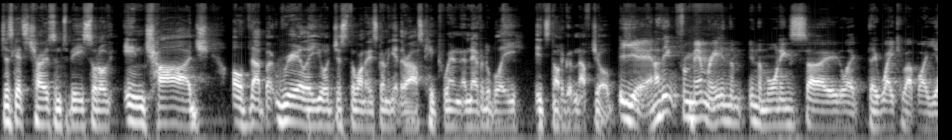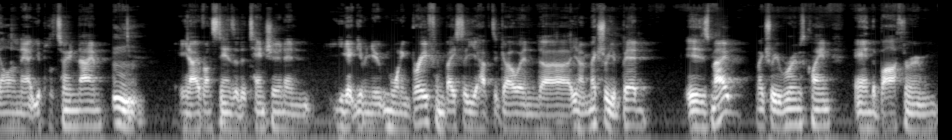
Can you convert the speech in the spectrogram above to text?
just gets chosen to be sort of in charge of that, but really you're just the one who's going to get their ass kicked when inevitably it's not a good enough job. Yeah, and I think from memory in the in the mornings, so like they wake you up by yelling out your platoon name. Mm. You know, everyone stands at attention, and you get given your morning brief, and basically you have to go and uh, you know make sure your bed is made, make sure your room's clean, and the bathroom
